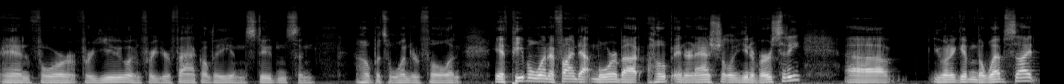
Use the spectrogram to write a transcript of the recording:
and for for you and for your faculty and students and. I hope it's wonderful. And if people want to find out more about Hope International University, uh, you want to give them the website,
